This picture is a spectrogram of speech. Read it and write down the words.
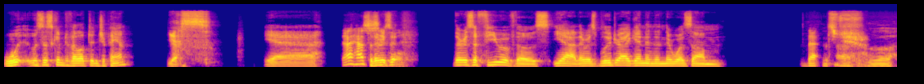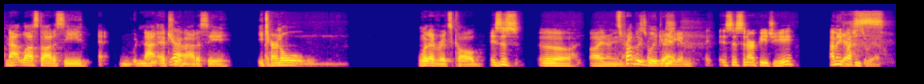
W- was this game developed in Japan? Yes. Yeah. That has So a there was a- sequel. There was a few of those. Yeah, there was Blue Dragon, and then there was um that uh, not Lost Odyssey, eh, not Etrian Yeah. Odyssey, Eternal, whatever it's called. is this? Uh, I don't. Even It's know probably Blue. Dragon. Is this an RPG? How many questions do we have?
